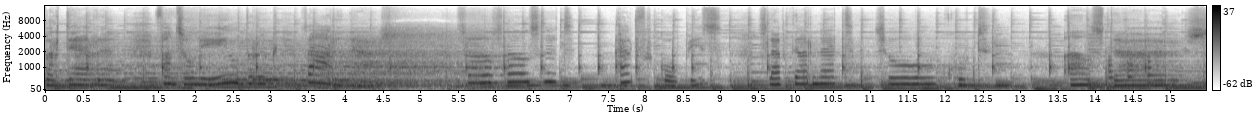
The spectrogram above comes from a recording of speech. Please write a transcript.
parterre van zo'n heel druk warenhuis. Zelfs als het uitverkoop is, slaap ik daar net zo goed als thuis.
